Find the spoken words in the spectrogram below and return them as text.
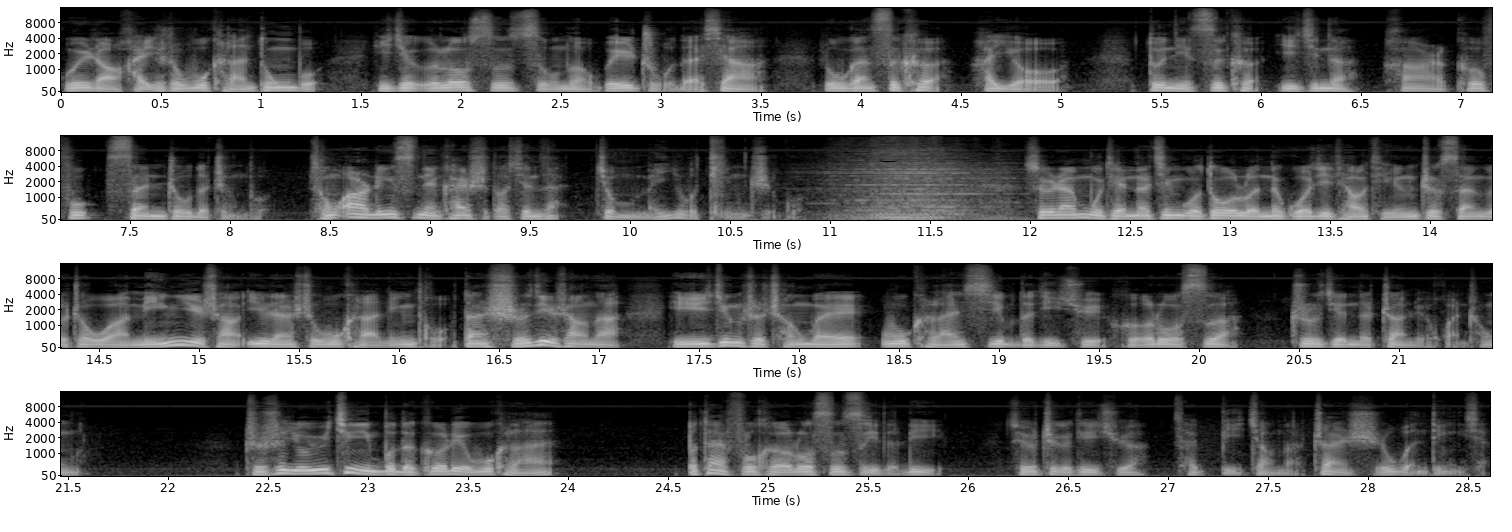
围绕还就是乌克兰东部以及俄罗斯族诺为主的像卢甘斯克、还有顿涅茨克以及呢哈尔科夫三州的争夺，从二零一四年开始到现在就没有停止过。虽然目前呢，经过多轮的国际调停，这三个州啊，名义上依然是乌克兰领土，但实际上呢，已经是成为乌克兰西部的地区和俄罗斯啊之间的战略缓冲了。只是由于进一步的割裂乌克兰，不太符合俄罗斯自己的利益，所以这个地区啊才比较呢暂时稳定一下。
